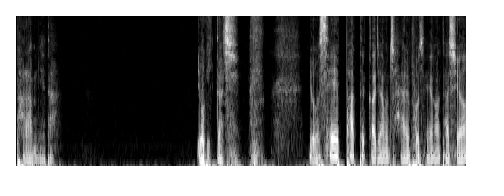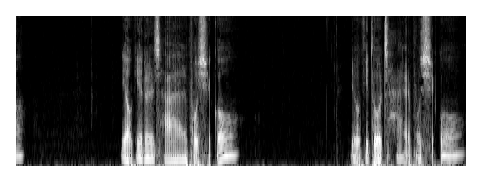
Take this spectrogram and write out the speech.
바랍니다. 여기까지 요 세 파트까지 한번 잘 보세요. 다시요. 여기를 잘 보시고 여기도 잘 보시고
